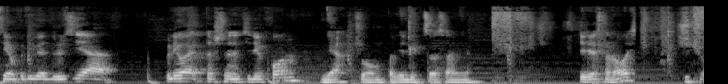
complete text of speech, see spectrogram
Всем привет, друзья! Плевать то, что это телефон, я хочу вам поделиться с вами. Интересная новость? Шучу,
